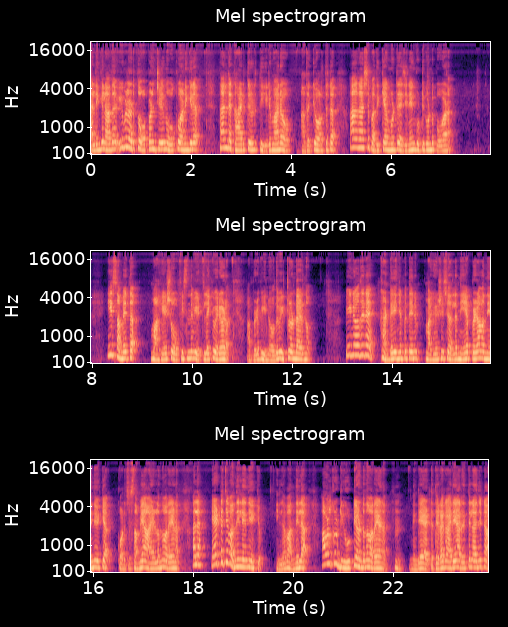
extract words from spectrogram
അല്ലെങ്കിൽ അത് ഇവളെടുത്ത് ഓപ്പൺ ചെയ്ത് നോക്കുവാണെങ്കിൽ തന്റെ കാര്യത്തിൽ ഒരു തീരുമാനമോ അതൊക്കെ ഓർത്തിട്ട് ആകാശ പതുക്കെ അങ്ങോട്ട് രചനയും കൂട്ടിക്കൊണ്ട് പോവാണ്. ഈ സമയത്ത് മഹേഷ് ഓഫീസിൽ നിന്ന് വീട്ടിലേക്ക് വരുവാണ്. അപ്പോഴും വിനോദ് വീട്ടിലുണ്ടായിരുന്നു. വിനോദിനെ കണ്ടു കഴിഞ്ഞപ്പോഴത്തേനും മഹേഷ് ചോദിച്ചു നീ എപ്പോഴാ വന്നേന്ന് ചോദിക്കുക കുറച്ച് സമയം ആയുള്ളൂ എന്ന് പറയണം. അല്ല ഏട്ടത്തി വന്നില്ലേന്ന് ചോദിക്കും. ഇല്ല വന്നില്ല. അവൾക്ക് ഡ്യൂട്ടി ഉണ്ടെന്ന് പറയണം. നിന്റെ ഏട്ടത്തിയുടെ കാര്യം അറിയത്തില്ല എന്നിട്ടാ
